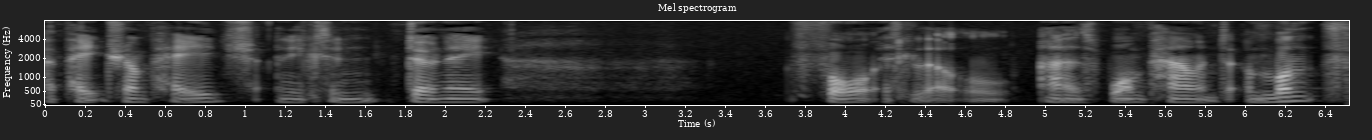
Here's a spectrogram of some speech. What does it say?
a Patreon page, and you can donate for as little as one pound a month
